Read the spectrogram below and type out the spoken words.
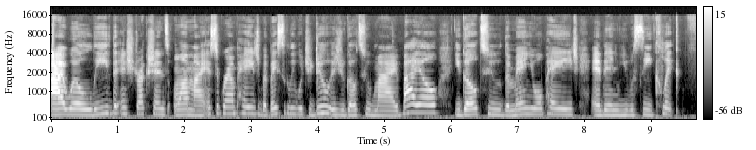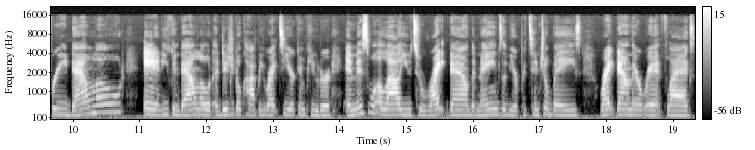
I will leave the instructions on my Instagram page, but basically, what you do is you go to my bio, you go to the manual page, and then you will see click free download and you can download a digital copy right to your computer and this will allow you to write down the names of your potential bays write down their red flags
